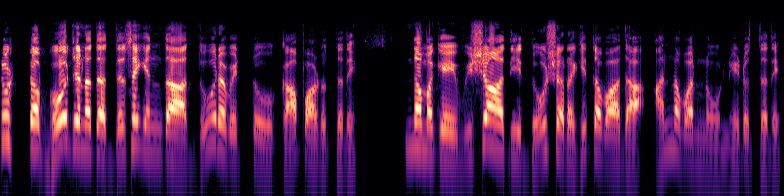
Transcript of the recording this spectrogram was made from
ದುಷ್ಟ ಭೋಜನದ ದೆಸೆಯಿಂದ ದೂರವಿಟ್ಟು ಕಾಪಾಡುತ್ತದೆ. ನಮಗೆ ವಿಷಾದಿ ದೋಷರಹಿತವಾದ ಅನ್ನವನ್ನು ನೀಡುತ್ತದೆ.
